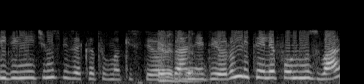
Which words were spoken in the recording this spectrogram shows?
Bir dinleyicimiz bize katılmak istiyor Evet, zannediyorum. Bir telefonumuz var.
